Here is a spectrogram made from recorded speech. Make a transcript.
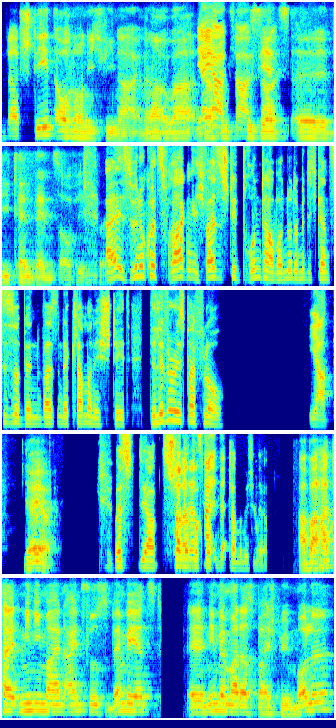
Das steht auch noch nicht final, ne? aber Ja, das ja, ist klar, bis klar. jetzt äh, die Tendenz auf jeden Fall. Äh, ich will nur kurz fragen, ich weiß, es steht drunter, aber nur damit ich ganz sicher bin, weil es in der Klammer nicht steht. Delivery is by Flow. Ja, Ja, ja. Weißt du, ja, es stand Aber einfach das- in der Klammer nicht. Ja. Aber hat halt minimalen Einfluss, wenn wir jetzt, äh, nehmen wir mal das Beispiel, Molle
